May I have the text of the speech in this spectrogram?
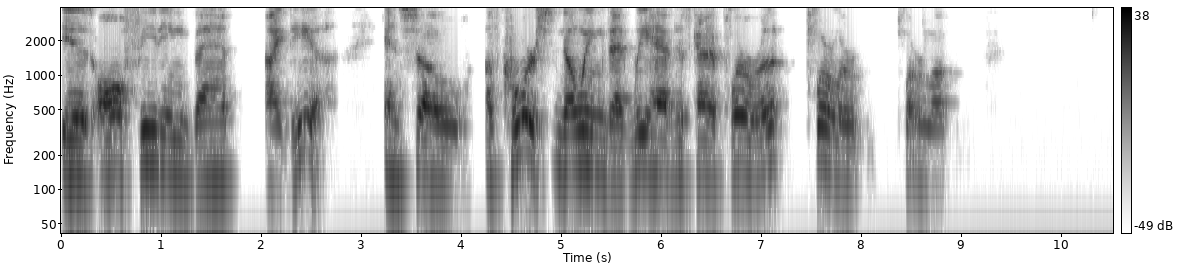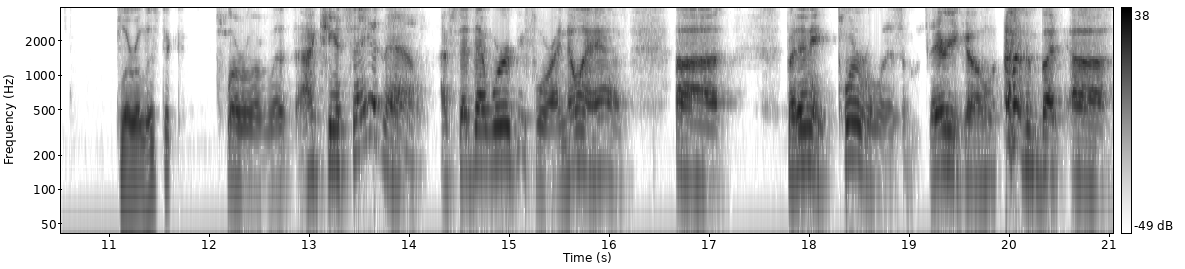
is all feeding that idea. And so, of course, knowing that we have this kind of plural, plural, plural, pluralistic plural. I can't say it now. I've said that word before. I know I have. Uh, but any pluralism, there you go. but uh,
